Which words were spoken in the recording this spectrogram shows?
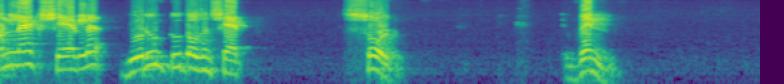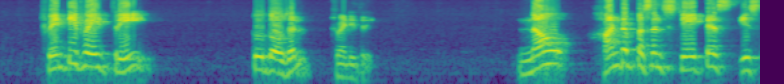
one lakh ஷேர்ல வெறும் two thousand share sold when twenty five three two thousand twenty three now hundred percent status is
